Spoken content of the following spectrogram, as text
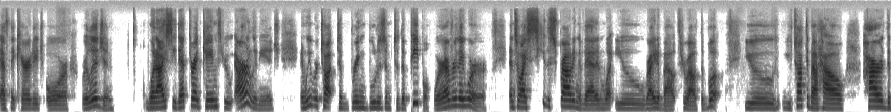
ethnic heritage or religion. What i see that thread came through our lineage and we were taught to bring buddhism to the people wherever they were and so i see the sprouting of that in what you write about throughout the book. You you talked about how hard the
